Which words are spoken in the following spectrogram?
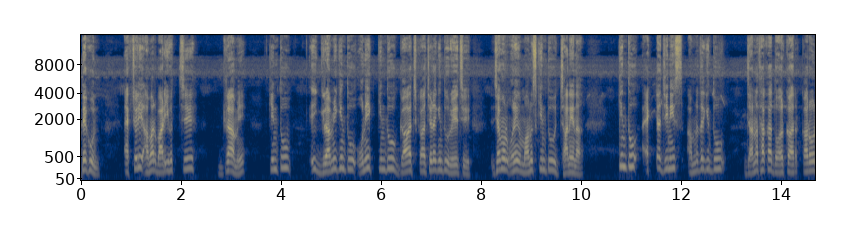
দেখুন অ্যাকচুয়ালি আমার বাড়ি হচ্ছে গ্রামে, কিন্তু এই গ্রামে কিন্তু অনেক কিন্তু গাছ গাছেরা কিন্তু রয়েছে, যেমন অনেক মানুষ কিন্তু জানে না। কিন্তু একটা জিনিস আপনাদের কিন্তু জানা থাকা দরকার, কারণ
